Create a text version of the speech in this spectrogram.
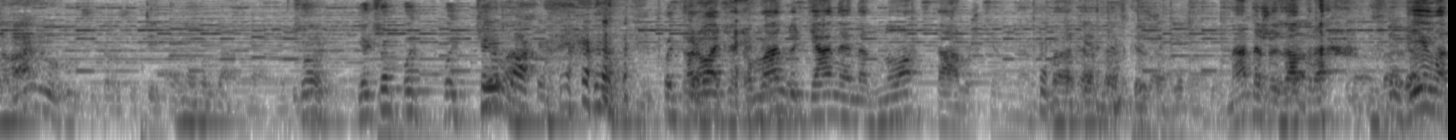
загального був шукав, що ти. Ну, ну, да, да. Якщо, якщо по, по тілах, Черепахи. по тілах. Коротше, команду тягне на дно старушки. Да, да, Я так скажу. Надо що завтра Ігор,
